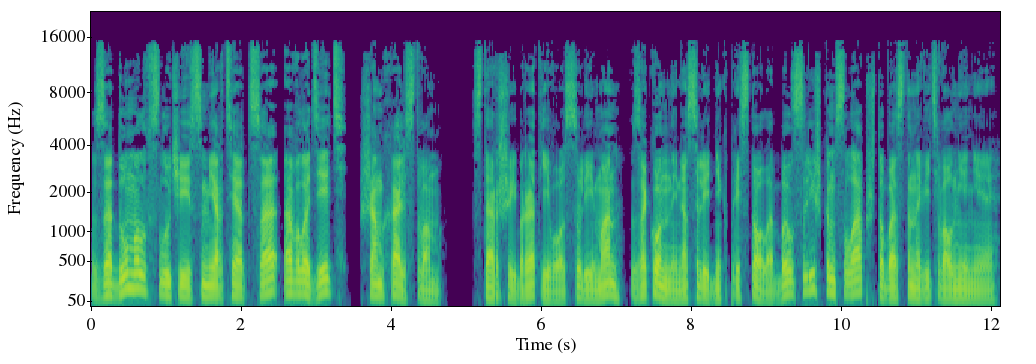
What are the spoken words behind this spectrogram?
задумал в случае смерти отца овладеть шамхальством. Старший брат его, Сулейман, законный наследник престола, был слишком слаб, чтобы остановить волнение,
